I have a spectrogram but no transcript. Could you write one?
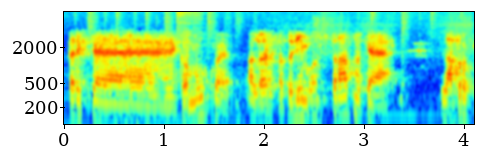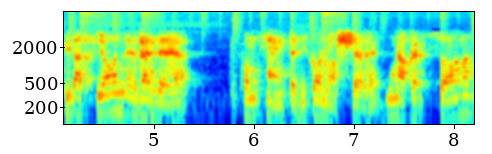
Perché comunque allora è stato dimostrato che la profilazione rende, consente di conoscere una persona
